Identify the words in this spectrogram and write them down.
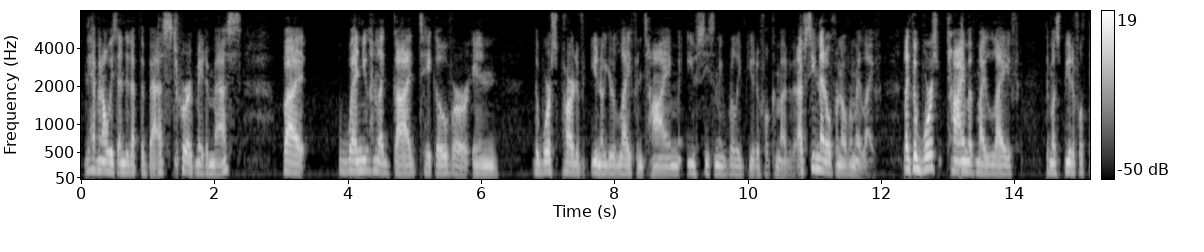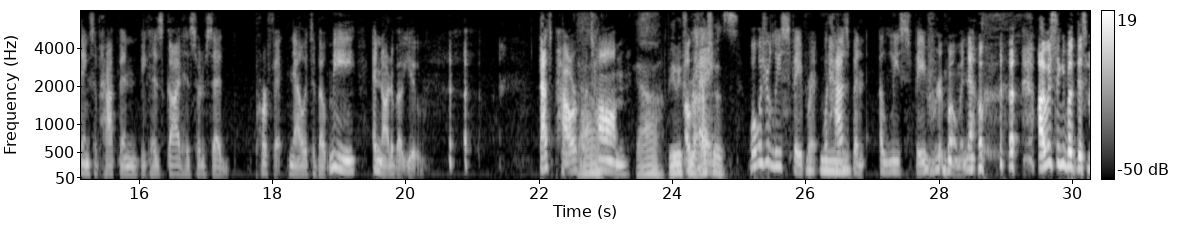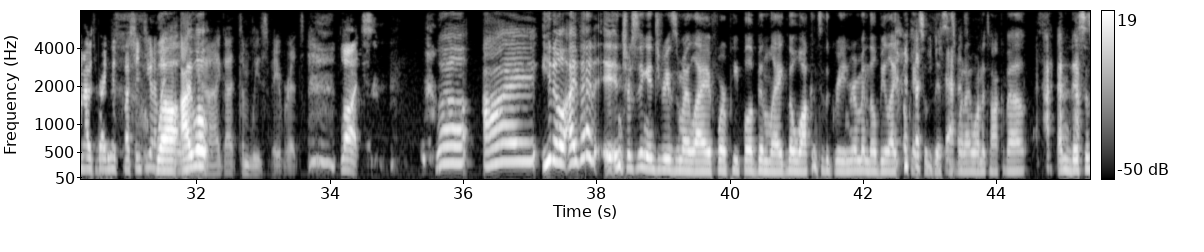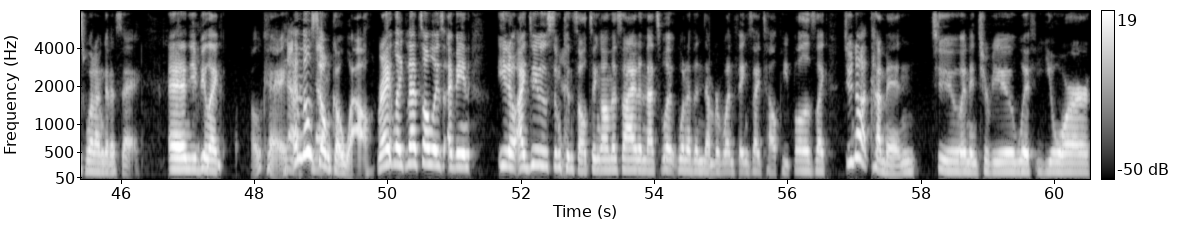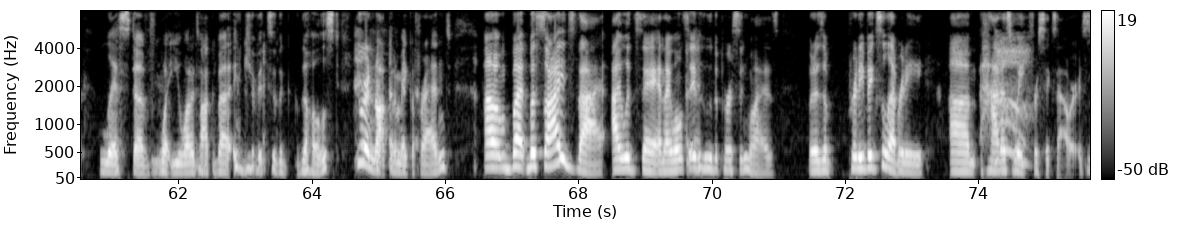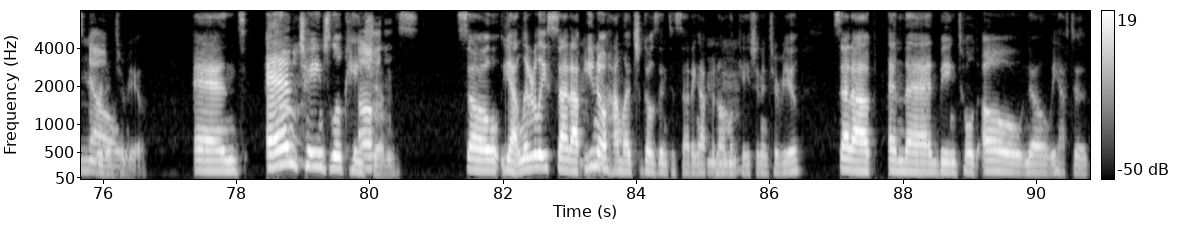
they haven't always ended up the best, or have made a mess. But when you kind of let God take over in the worst part of you know your life and time, you see something really beautiful come out of it. I've seen that over and over in my life. Like the worst time of my life, the most beautiful things have happened because God has sort of said, "Perfect. Now it's about me and not about you." That's powerful, Yeah. Tom. Yeah, beauty from Okay. ashes. What was your least favorite? What Mhm. has been a least favorite moment? Now, I was thinking about this when I was writing this question to you. And I'm Well, like, oh, I will- Yeah, I got some least favorites. Lots. Well, I, you know, I've had interesting interviews in my life where people have been like, they'll walk into the green room and they'll be like, okay, so this is what I want to talk about, and this is what I'm going to say. And you'd be like, okay. No, and those no. don't go well, right? Like, that's always, I mean, you know, I do some Yeah. consulting on the side, and that's what one of the number one things I tell people is like, do not come in to an interview with your list of Mhm. what you want to talk about and give it to the the host. You are not going to make a friend. Um, but besides that, I would say, and I won't say Okay. who the person was, but as a pretty big celebrity, um, had us wait for six hours for No. an interview, and and change locations. So yeah, literally set up. You know Mhm. how much goes into setting up an Mhm. on location interview. Set up and then being told, "Oh no, we have to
